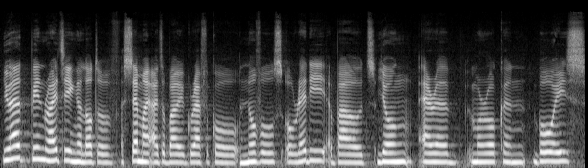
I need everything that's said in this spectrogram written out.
You had been writing a lot of semi autobiographical novels already about young Arab Moroccan boys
